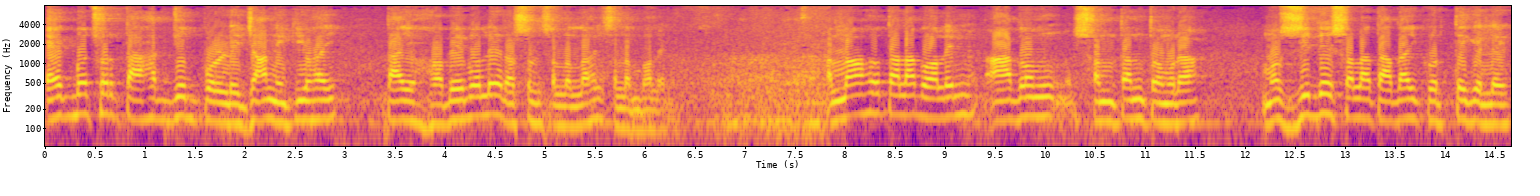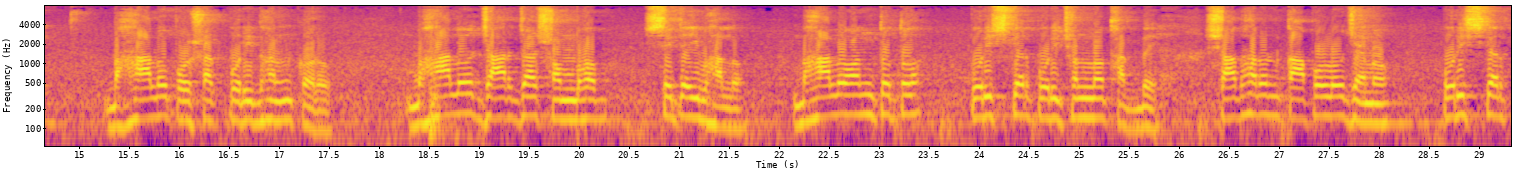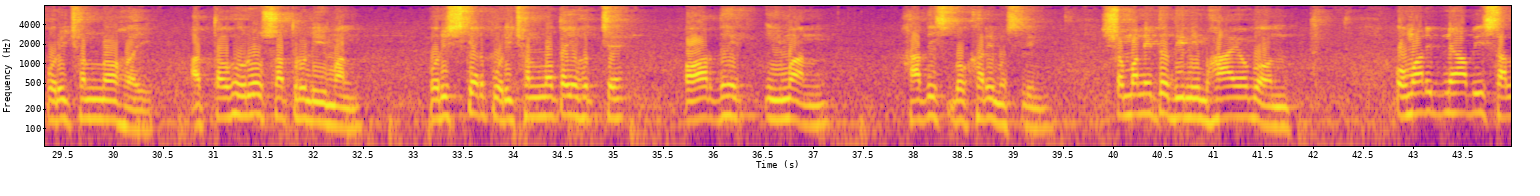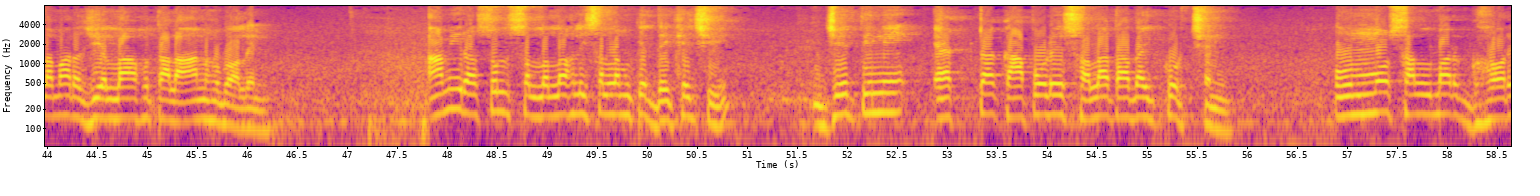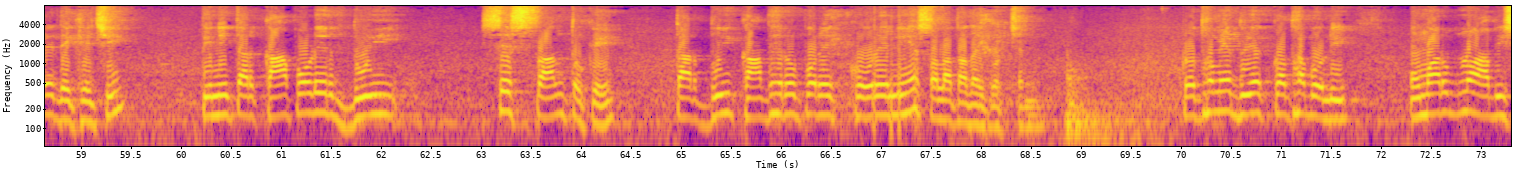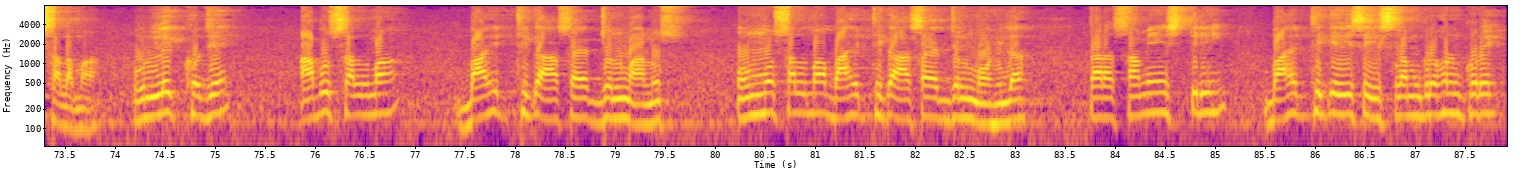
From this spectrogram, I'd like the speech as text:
এক বছর তাহাজ্জুদ পড়লে যা নেকি হয়, তাই হবে বলে রসুল সাল্লাহ সাল্লাম বলেন। আল্লাহ তালা বলেন, আদম সন্তান তোমরা মসজিদে সলাত আদায় করতে গেলে ভালো পোশাক পরিধান করো। ভালো যার যা সম্ভব সেটাই ভালো। ভালো অন্তত পরিষ্কার পরিচ্ছন্ন থাকবে। সাধারণ কাপড়ও যেন পরিষ্কার পরিচ্ছন্ন হয়। আর তহুরো শত্রুল ইমান পরিষ্কার পরিচ্ছন্নতাই হচ্ছে অর্ধেক ইমান হাদিস বোখারি মুসলিম। সম্মানিত দিনী ভাই ও বোন, ওমর ইবনে আবি সালামা রাজিয়াল্লাহ আনহু বলেন, আমি রাসুল সাল্লাহ আলি সাল্লামকে দেখেছি যে তিনি একটা কাপড়ে সলাত আদায় করছেন। উম্ম সালমার ঘরে দেখেছি তিনি তার কাপড়ের দুই শেষ প্রান্তকে তার দুই কাঁধের ওপরে করে নিয়ে সলাত আদায় করছেন। প্রথমে দুই এক কথা বলি। উমার উবন আবি সালামা। উল্লেখ্য যে, আবু সালমা বাহির থেকে আসা একজন মানুষ, উম্ম সালমা বাহির থেকে আসা একজন মহিলা। তারা স্বামী, স্ত্রী বাহির থেকে এসে ইসলাম গ্রহণ করে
